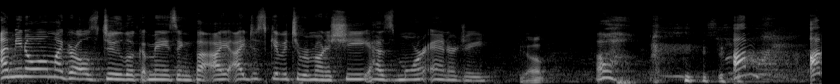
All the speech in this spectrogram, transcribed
I mean, all my girls do look amazing, but I, I just give it to Ramona. She has more energy. Yep. Oh. I'm I'm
